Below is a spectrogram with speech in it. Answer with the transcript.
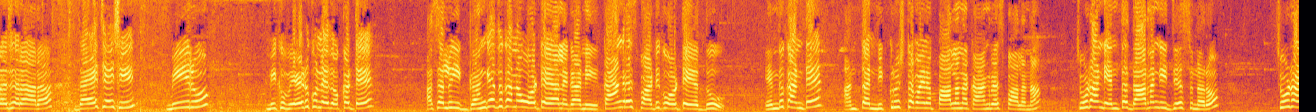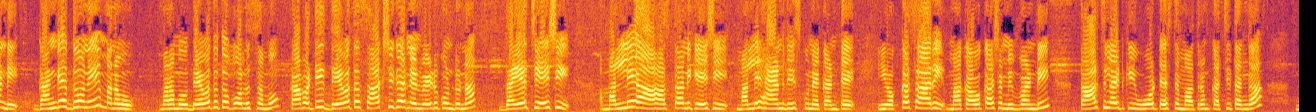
ప్రజలారా దయచేసి మీరు మీకు వేడుకునేది ఒక్కటే. అసలు ఈ గంగెదుకన్నా ఓటేయాలి కానీ కాంగ్రెస్ పార్టీకి ఓటేయద్దు. ఎందుకంటే అంత నికృష్టమైన పాలన కాంగ్రెస్ పాలన. చూడండి ఎంత దారుణంగా ఇచ్చేస్తున్నారో చూడండి గంగెద్దుని మనము మనము దేవతతో పోలుస్తాము. కాబట్టి దేవత సాక్షిగా నేను వేడుకుంటున్నా. దయచేసి మళ్ళీ ఆ హస్తానికి వేసి మళ్ళీ హ్యాండ్ తీసుకునే కంటే ఈ ఒక్కసారి మాకు అవకాశం ఇవ్వండి. టార్చ్ లైట్కి ఓటేస్తే మాత్రం ఖచ్చితంగా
